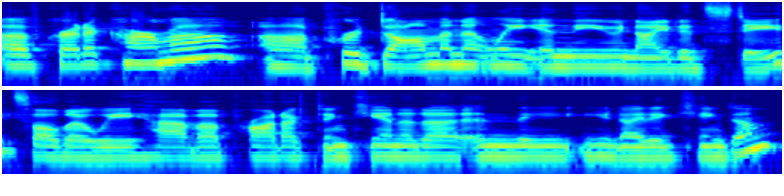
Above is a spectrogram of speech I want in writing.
of Credit Karma, uh, predominantly in the United States, although we have a product in Canada and the United Kingdom.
